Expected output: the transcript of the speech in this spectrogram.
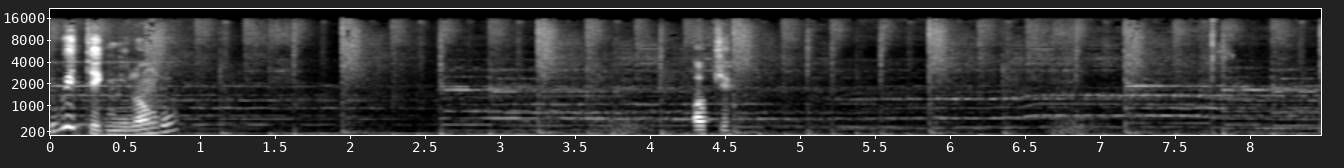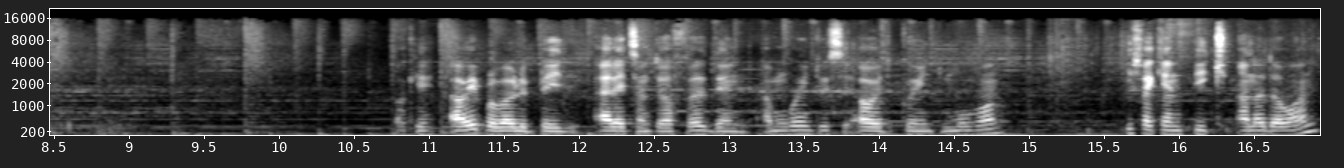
It will take me longer. Okay. Okay, I will probably play Alex Hunter first, then I'm going to see how it's going to move on. If I can pick another one,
